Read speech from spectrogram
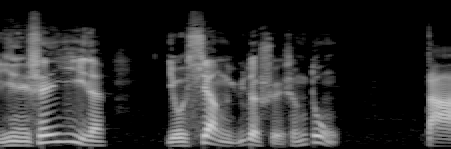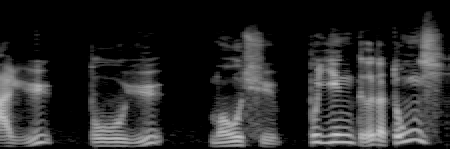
引申义呢，有像鱼的水生动物，打鱼。”捕鱼谋取不应得的东西，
